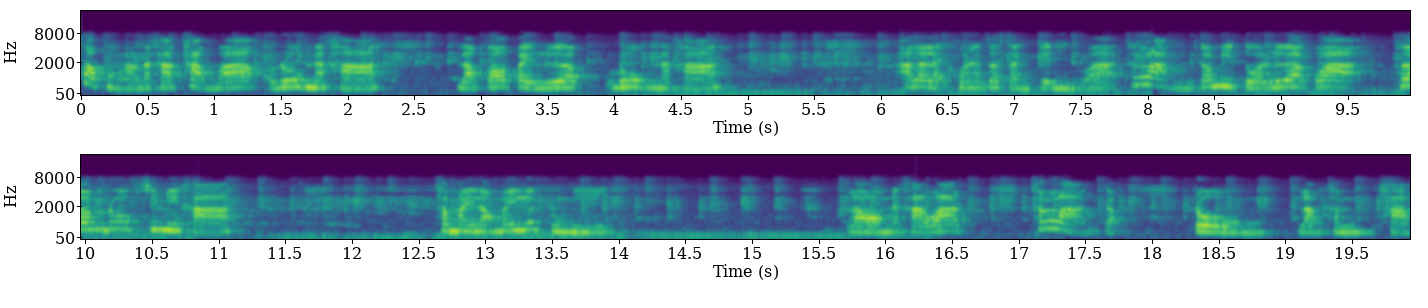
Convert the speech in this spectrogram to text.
สอบของเรานะคะ ถามว่ารูปนะคะเราก็ไปเลือกรูปนะคะอะไรหลายคนอาจจะสังเกตเห็นว่า ข้างหลังมันก็มีตัวเลือกว่าเพิ่มรูปใช่ไหมคะทำไมเราไม่เลือกตรงนี้ ลองนะคะว่าข้างหลังกับ ตรงหลังคำถาม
